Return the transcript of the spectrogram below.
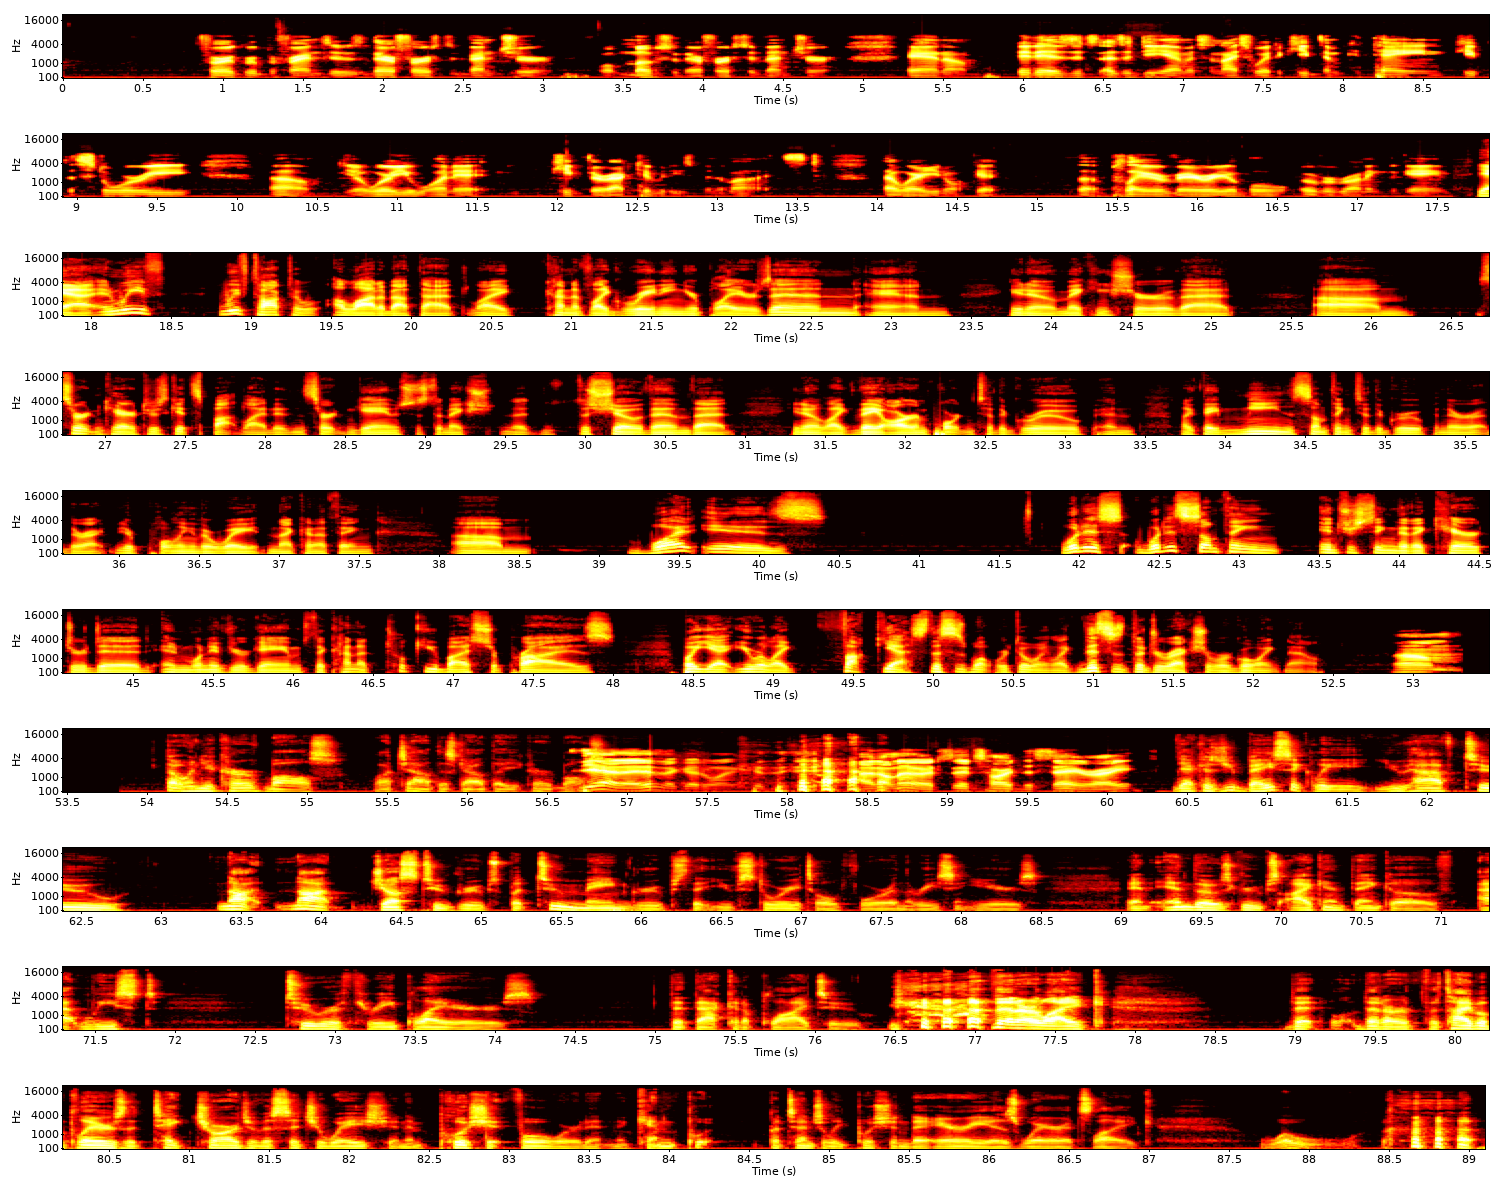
for a group of friends. It was their first adventure, well, most of their first adventure, and um, it is. It's as a DM, it's a nice way to keep them contained, keep the story, um, you know, where you want it, keep their activities minimized. That way, you don't get the player variable overrunning the game. Yeah, and we've we've talked a lot about that, like kind of like rating your players in, and you know making sure that um, certain characters get spotlighted in certain games, just to make sh- that to show them that you know like they are important to the group and like they mean something to the group, and they're they're you're pulling their weight and that kind of thing. Um, what is what is what is something interesting that a character did in one of your games that kind of took you by surprise, but yet you were like, "Fuck yes, this is what we're doing. Like this is the direction we're going now." Um, Throwing you curveballs. Watch out, this guy will throw you curveballs. yeah, that is a good one. 'cause it- I don't know. It's it's hard to say, right? Yeah, because you basically you have two, not not just two groups, but two main groups that you've story told for in the recent years, and in those groups, I can think of at least two or three players that that could apply to, that are like that that are the type of players that take charge of a situation and push it forward and can put potentially push into areas where it's like, whoa.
